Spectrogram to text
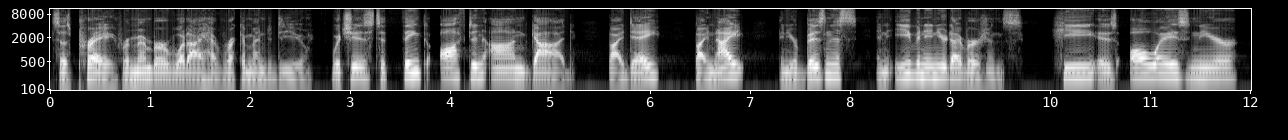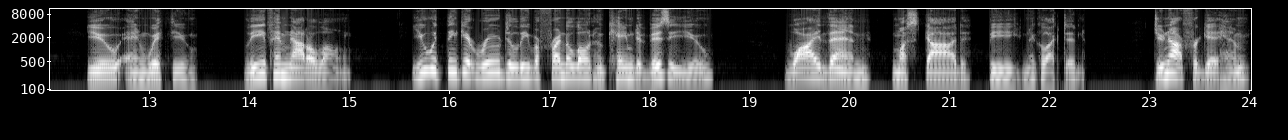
It says, Pray, remember what I have recommended to you, which is to think often on God by day, by night, in your business, and even in your diversions. He is always near you and with you. Leave him not alone. You would think it rude to leave a friend alone who came to visit you. Why then must God be neglected? Do not forget him,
